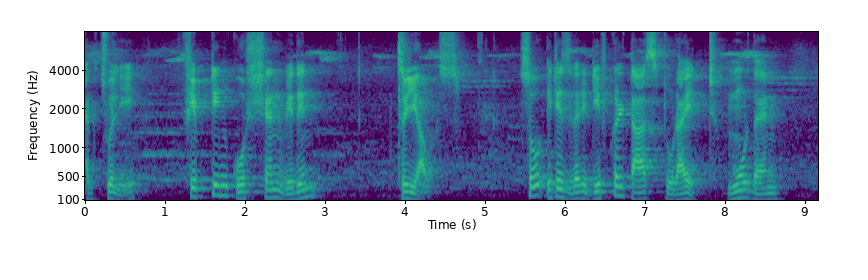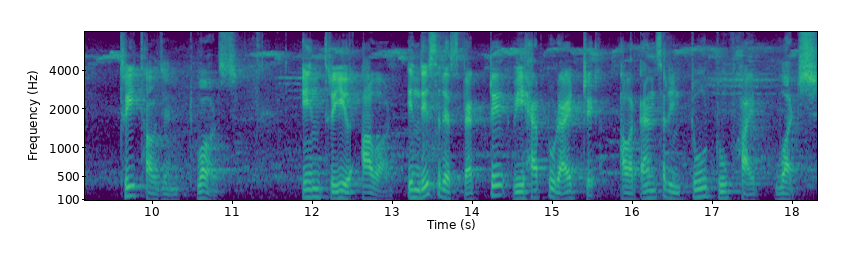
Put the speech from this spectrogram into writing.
actually 15 question within three hours. So it is very difficult task to write more than 3000 words in 3 hours in this respect we have to write our answer in 2 to 5 words.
